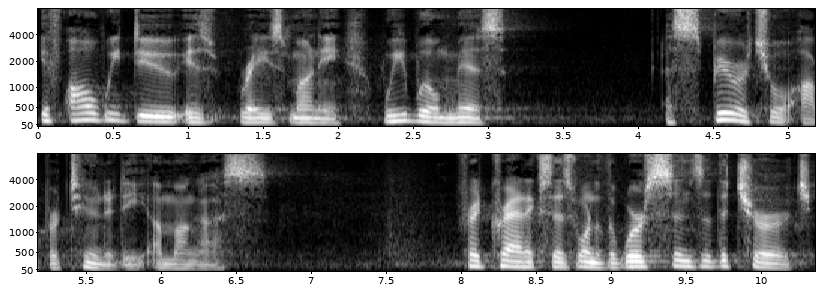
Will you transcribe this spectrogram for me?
If all we do is raise money, we will miss a spiritual opportunity among us. Fred Craddock says one of the worst sins of the church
